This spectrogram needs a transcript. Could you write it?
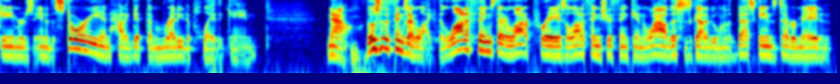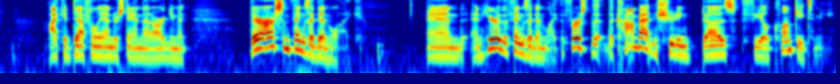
gamers into the story and how to get them ready to play the game. Now, those are the things I liked. A lot of things that are a lot of praise, a lot of things you're thinking, wow, this has got to be one of the best games it's ever made. And I could definitely understand that argument. There are some things I didn't like and and here are the things I didn't like. The first, the, the combat and shooting does feel clunky to me.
